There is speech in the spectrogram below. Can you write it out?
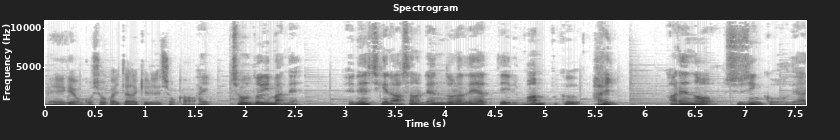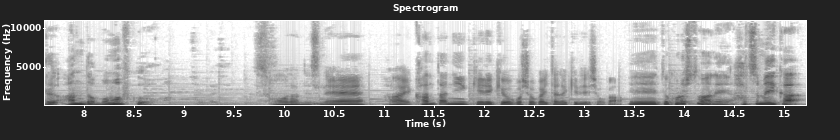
名言をご紹介いただけるでしょうか？はい、ちょうど今ね、NHK の朝の連ドラでやっている満腹、はい。あれの主人公である安藤桃福を、そうなんですね。はい。簡単に経歴をご紹介いただけるでしょうか？えっ、と、この人はね、発明家、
